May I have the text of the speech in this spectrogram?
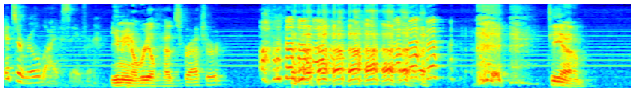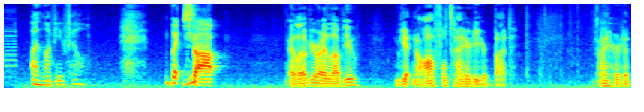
It's a real lifesaver. You mean a real head scratcher? TM. I love you, Phil. But you. Stop. I love you or I love you. I'm getting awful tired of your butt. I heard it.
